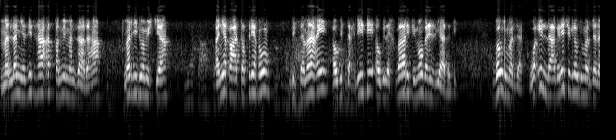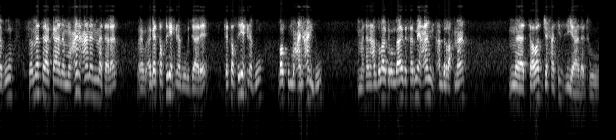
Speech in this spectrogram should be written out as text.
من لم يزدها أتقن ممن زادها. مرجي دو مشتيا أن يقع التصريح بالسماع أو بالتحديث أو بالإخبار في موضع الزيادة بود مرجك وإلا أقريشك لو مرجن أبو فمتى كان معنعنا مثلا؟ أقر تصريح نبو جاري. كتصريح نبو بلكم معنعن بو. مثلا عبد الله كرم باقي فرمي عن عبد الرحمن. ما ترجحت الزيادة.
